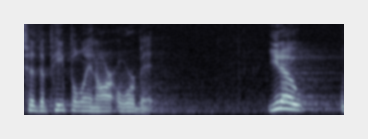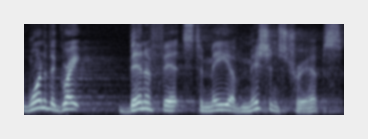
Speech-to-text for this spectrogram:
to the people in our orbit. You know, one of the great benefits to me of missions trips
